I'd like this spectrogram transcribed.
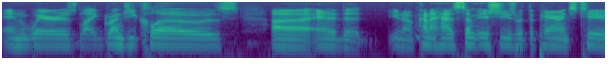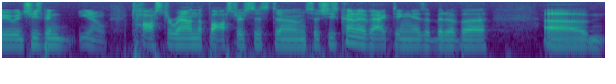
and wears like grungy clothes, uh, and uh, you know, kind of has some issues with the parents too. And she's been you know tossed around the foster system, so she's kind of acting as a bit of a um,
